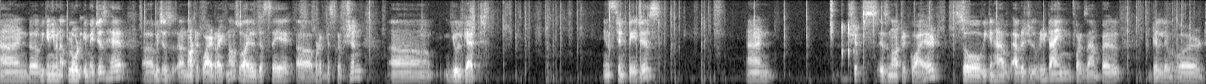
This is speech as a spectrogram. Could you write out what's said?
And uh, we can even upload images here uh, which is uh, not required right now. So I'll just say uh, product description. You'll get instant pages. And ships is not required. So we can have average delivery time. For example delivered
